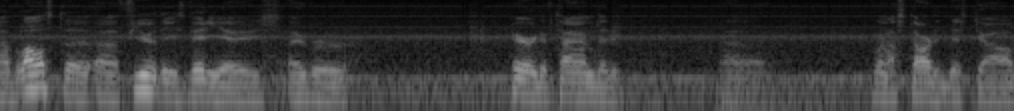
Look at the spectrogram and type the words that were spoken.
I've lost a, a few of these videos over a period of time that it, uh, when I started this job,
